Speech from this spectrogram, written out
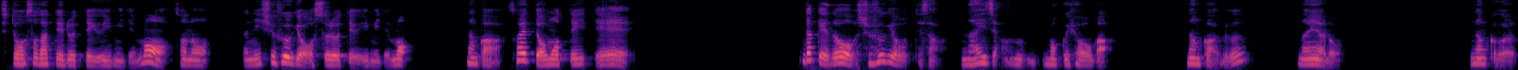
人を育てるっていう意味でも、その、何、主婦業をするっていう意味でも。なんか、そうやって思っていて、だけど、主婦業ってさ、ないじゃん、目標が。なんかある？なんやろ？なんか、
